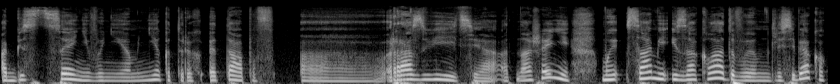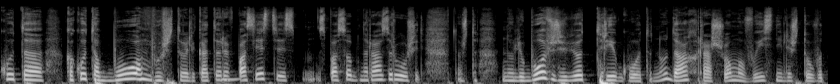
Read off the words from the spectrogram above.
обесцениванием некоторых этапов развития отношений мы сами и закладываем для себя какую-то какую бомбу, что ли, которая впоследствии способна разрушить. Потому что, ну, любовь живет три года. Ну да, хорошо, мы выяснили, что вот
